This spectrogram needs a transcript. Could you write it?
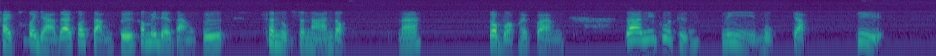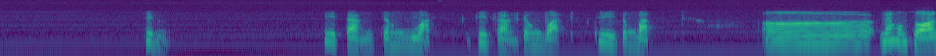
ครๆเขาก็อยากได้เขาสั่งซื้อเขาไม่ได้สั่งซื้อสนุกสนานดอก นะ ก็บอกให้ฟัง แล้วอันนี้พูดถึงนี่บุกจับที่ที่ที่ต่างจังหวัด ที่ต่างจังหวัดที่จังหวัด เออแม่ฮองสอน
